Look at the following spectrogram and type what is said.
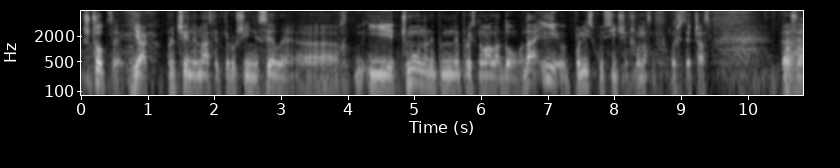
Що це? Як? Причини, наслідки, рушійні сили, е, і чому вона не, не проіснувала довго? Да? І Поліську Січ, якщо у нас лишиться час. Прошу, Е, е,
